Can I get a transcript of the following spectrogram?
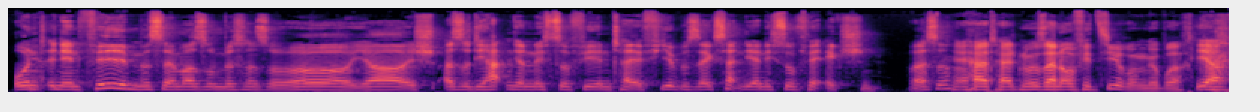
Und in den Filmen ist er immer so ein bisschen so, oh ja, ich, also die hatten ja nicht so viel, in Teil 4 bis 6 hatten die ja nicht so viel Action, weißt du? Er hat halt nur seine Offiziere umgebracht. Ja,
